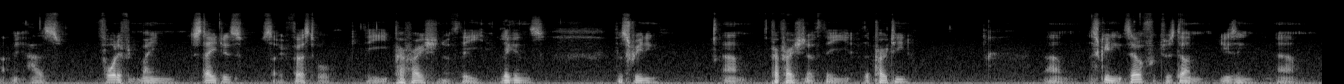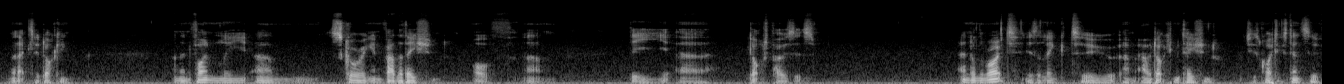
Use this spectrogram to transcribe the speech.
Um, it has four different main stages. So first of all, the preparation of the ligands for screening, um, the preparation of the, the protein, um, the screening itself, which was done using um, molecular docking, and then finally um, scoring and validation of um, the uh, docked poses. And on the right is a link to um, our documentation, which is quite extensive.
